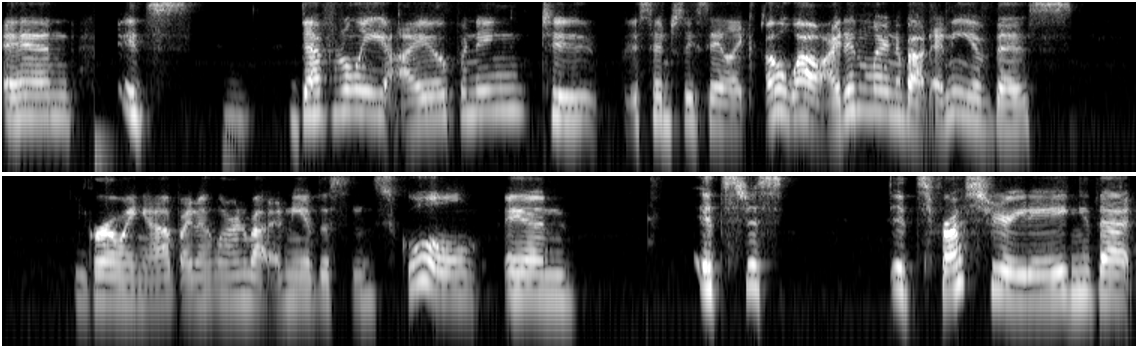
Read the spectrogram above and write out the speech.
and it's definitely eye opening to essentially say like, "Oh wow, I didn't learn about any of this growing up. I didn't learn about any of this in school," and it's just it's frustrating that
